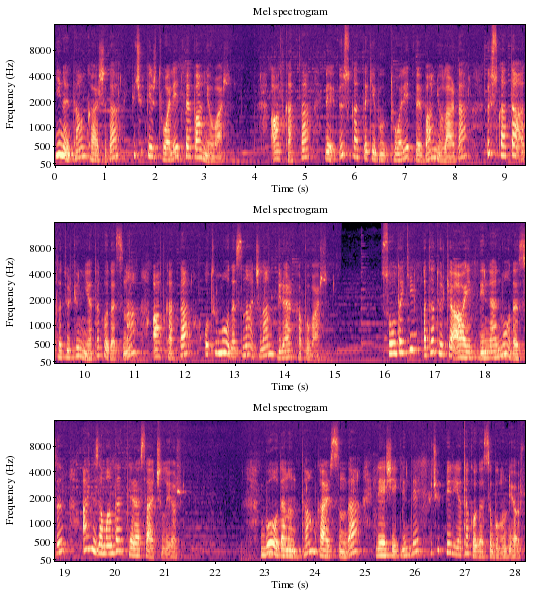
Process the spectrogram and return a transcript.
yine tam karşıda küçük bir tuvalet ve banyo var. Alt katta ve üst kattaki bu tuvalet ve banyolarda üst katta Atatürk'ün yatak odasına, alt katta oturma odasına açılan birer kapı var. Soldaki Atatürk'e ait dinlenme odası aynı zamanda terasa açılıyor. Bu odanın tam karşısında L şeklinde küçük bir yatak odası bulunuyor.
